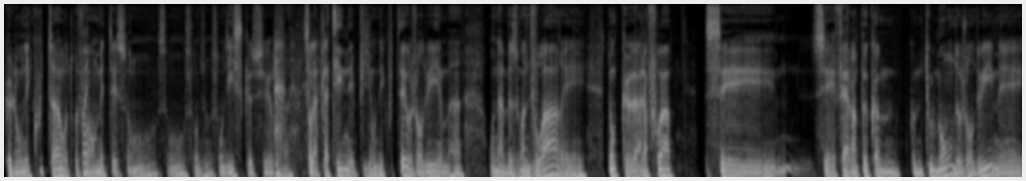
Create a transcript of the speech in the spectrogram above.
que l'on écoute. Hein. Autrefois, on mettait son, son, son, son disque sur, euh, sur la platine et puis on écoutait. Aujourd'hui, eh ben, on a besoin de voir et donc euh, à la fois c'est c'est faire un peu comme comme tout le monde aujourd'hui, mais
